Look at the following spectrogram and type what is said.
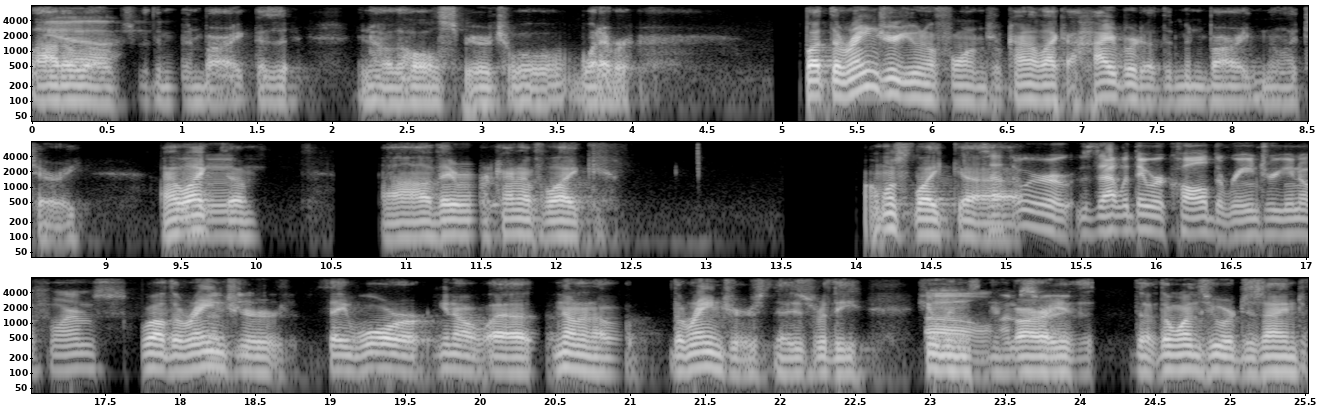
a lot of robes with the Minbari because, you know, the whole spiritual whatever. But the Ranger uniforms were kind of like a hybrid of the Minbari military. I liked Mhm. them. Uh, they were kind of like, almost like, is that uh, were? Is that what they were called? The Ranger uniforms? Well, the Ranger, they wore, you know, uh, no, no, no, the Rangers, those were the humans, Oh, I'm Minbari, sorry. the, the, the ones who were designed,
